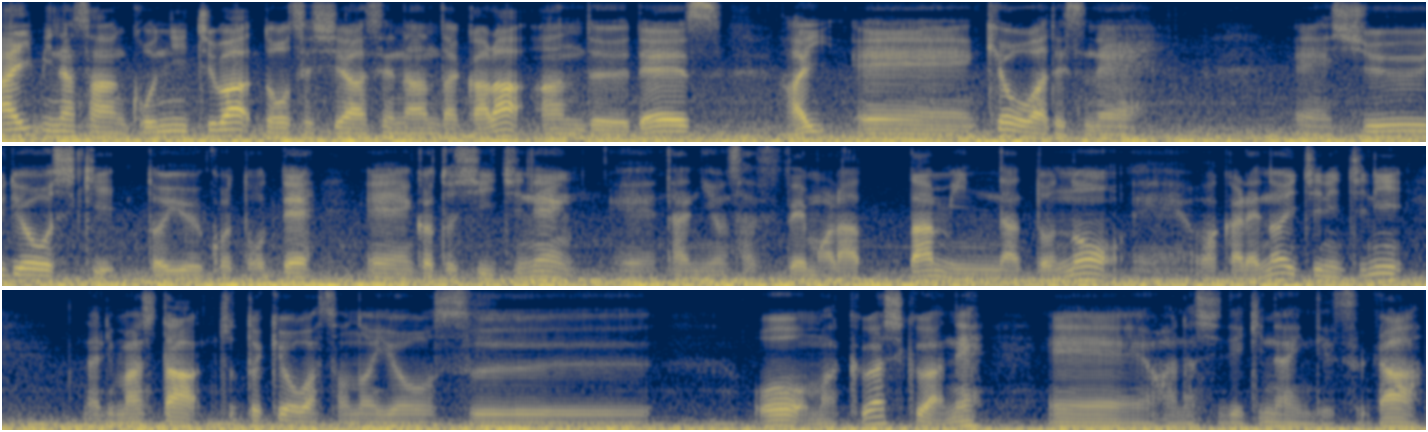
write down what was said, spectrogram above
はい皆さんこんにちは。どうせ幸せなんだからアンドゥです。はい、えー、今日はですね、えー、終了式ということで、えー、今年1年、えー、担任をさせてもらったみんなとの、えー、別れの一日になりました。ちょっと今日はその様子を、まあ、詳しくはね、えー、お話しできないんですが、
